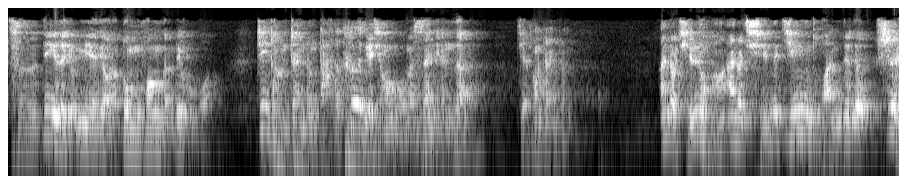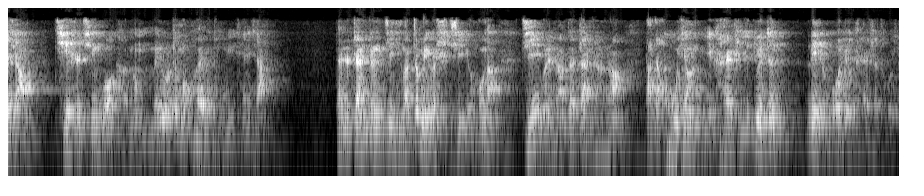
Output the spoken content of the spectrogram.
此地的就灭掉了东方的六国。这场战争打得特别像我们三年的解放战争。按照秦始皇，按照秦的精英团队的设想，其实秦国可能没有这么快的统一天下。但是战争进行到这么一个时期以后呢，基本上在战场上，大家互相一开始一对阵，列国就开始投降，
